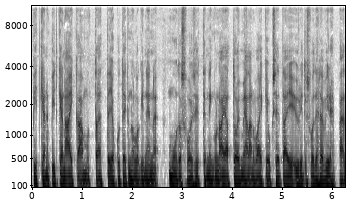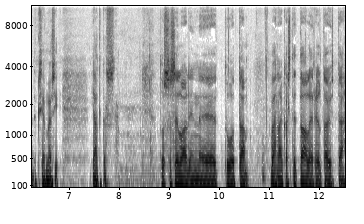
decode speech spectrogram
pitkän, pitkän aikaa, mutta että joku teknologinen muutos voi sitten niin kuin ajaa toimialan vaikeuksia tai yritys voi tehdä virhepäätöksiä myös jatkossa. Tuossa selailin eh, tuota, vähän aikaa sitten Taalerilta yhtä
